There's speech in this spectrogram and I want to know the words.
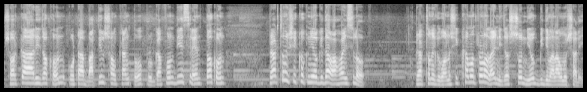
সরকারি যখন কোটা বাতিল সংক্রান্ত প্রজ্ঞাপন দিয়েছিলেন, তখন প্রাথমিক শিক্ষক নিয়োগ দেওয়া হয়েছিল। প্রাথমিক গণশিক্ষা মন্ত্রণালয় নিজস্ব নিয়োগ বিধিমালা অনুসারে।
